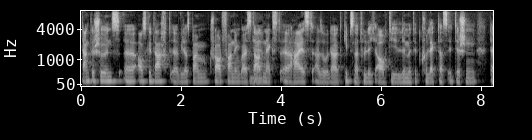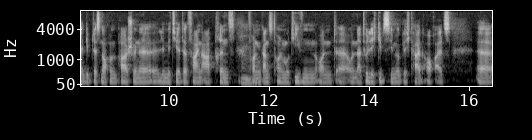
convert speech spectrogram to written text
Dankeschöns äh, ausgedacht, äh, wie das beim Crowdfunding bei Startnext äh, heißt. Also da gibt's natürlich auch die Limited Collectors Edition. Da gibt es noch ein paar schöne äh, limitierte Fine Art Prints mhm. von ganz tollen Motiven. Und, äh, und natürlich gibt's die Möglichkeit auch als äh,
